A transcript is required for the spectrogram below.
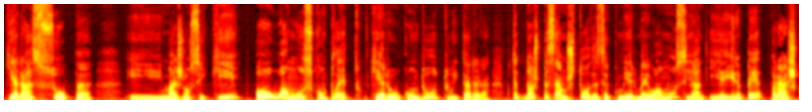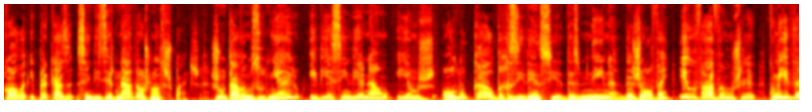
que era a sopa e mais não sei quê, ou o almoço completo, que era o conduto e tarará. Portanto, nós passámos todas a comer meio almoço e a, e a, ir a pé para a escola e para casa, sem dizer nada aos nossos pais. Juntávamos o dinheiro e dia sim, dia não, íamos ao local de residência da menina, da jovem, e levávamos-lhe comida,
